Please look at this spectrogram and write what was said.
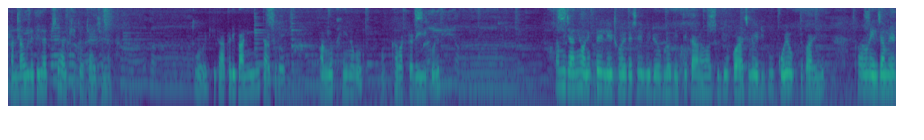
ঠান্ডাও লেগে যাচ্ছে আর খেতেও চাইছে না। তো ওইদিকে তাড়াতাড়ি বানিয়ে নিই, তারপরে আমিও খেয়ে নেব খাবারটা রেডি করে। আমি জানি অনেকটাই লেট হয়ে গেছে ভিডিওগুলো দিতে কারণ আমার ভিডিও করা ছিল এডিটিং করে উঠতে পারিনি। কারণ এক্সামের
